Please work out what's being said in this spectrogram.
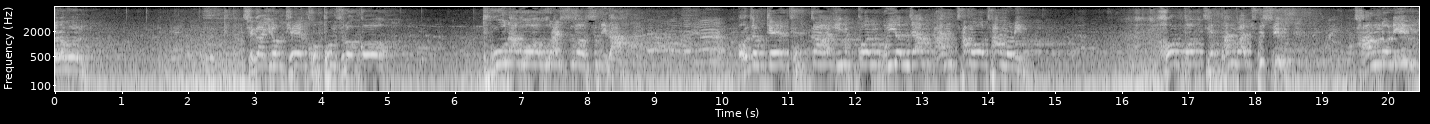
여러분. 제가 이렇게 고통스럽고 분하고 억울할 수가 없습니다. 어저께 국가인권위원장 안창호 장로님 헌법재판관 출신 장로님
